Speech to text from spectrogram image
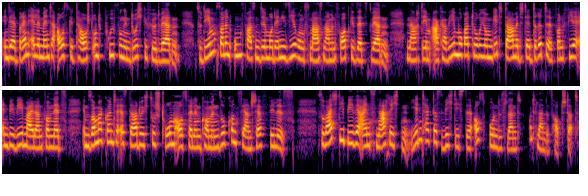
in der Brennelemente ausgetauscht und Prüfungen durchgeführt werden. Zudem sollen umfassende Modernisierungsmaßnahmen fortgesetzt werden. Nach dem AKW-Moratorium geht damit der dritte von vier NBW-Meilern vom Netz. Im Sommer könnte es dadurch zu Stromausfällen kommen, so Konzernchef Phyllis. Soweit die BW1 Nachrichten. Jeden Tag das Wichtigste aus Bundesland und Landeshauptstadt.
